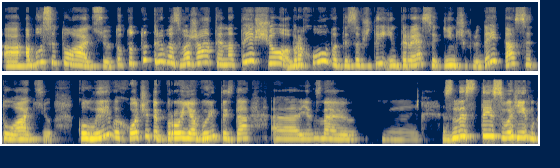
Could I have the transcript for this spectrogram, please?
або ситуацію. Тобто тут треба зважати на те, що враховувати завжди інтереси інших людей та ситуацію, коли ви хочете проявитись, да, е, я не знаю. Знести своїм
